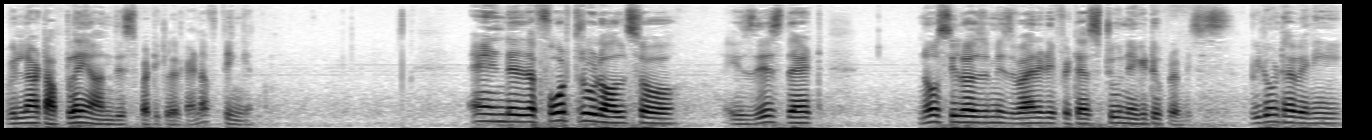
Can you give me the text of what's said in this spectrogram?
will not apply on this particular kind of thing and the fourth rule also is this that no syllogism is valid if it has two negative premises. We do not have any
